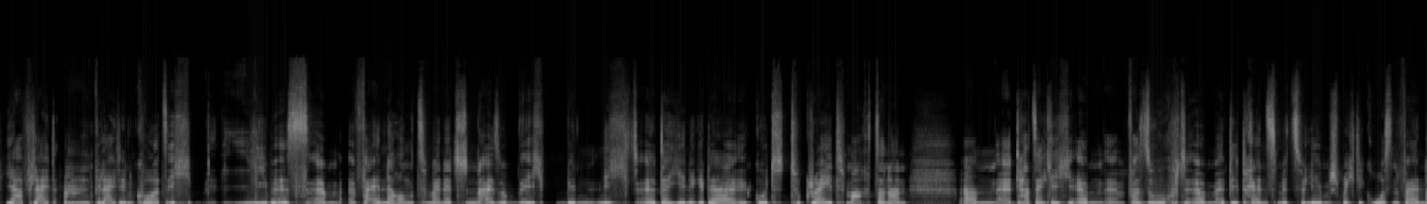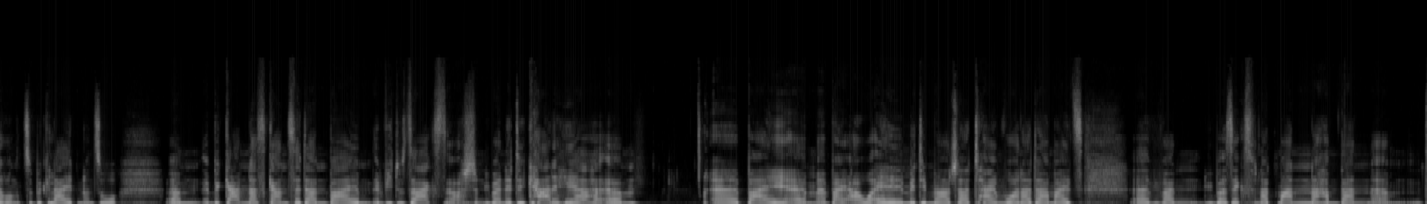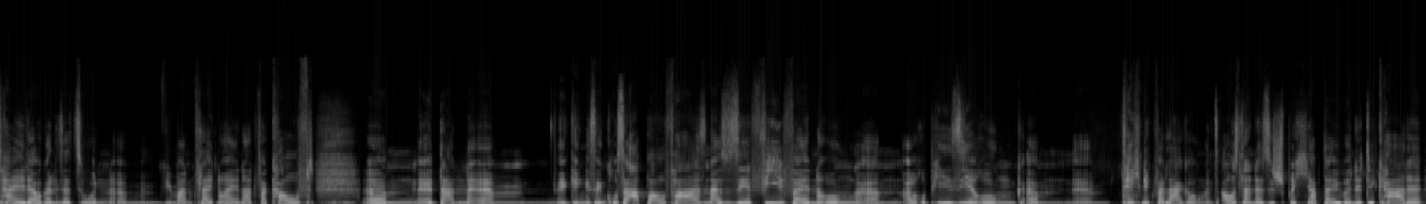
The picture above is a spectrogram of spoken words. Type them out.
Ja, vielleicht, vielleicht in kurz. Ich liebe es, ähm, Veränderungen zu managen. Also ich bin nicht äh, derjenige, der good to great macht, sondern ähm, tatsächlich ähm, versucht, ähm, die Trends mitzuleben, sprich die großen Veränderungen zu begleiten und so ähm, begann das Ganze dann bei, wie du sagst, oh, schon über eine Dekade her. Ähm, äh, bei, ähm, bei AOL mit dem Merger Time Warner damals. Äh, wir waren über 600 Mann, haben dann ähm, Teil der Organisation, ähm, wie man vielleicht noch erinnert, verkauft. Mhm. Ähm, dann ähm, ging es in große Abbauphasen, also sehr viel Veränderung, ähm, Europäisierung, Technikverlagerung ins Ausland. Also sprich, ich habe da über eine Dekade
